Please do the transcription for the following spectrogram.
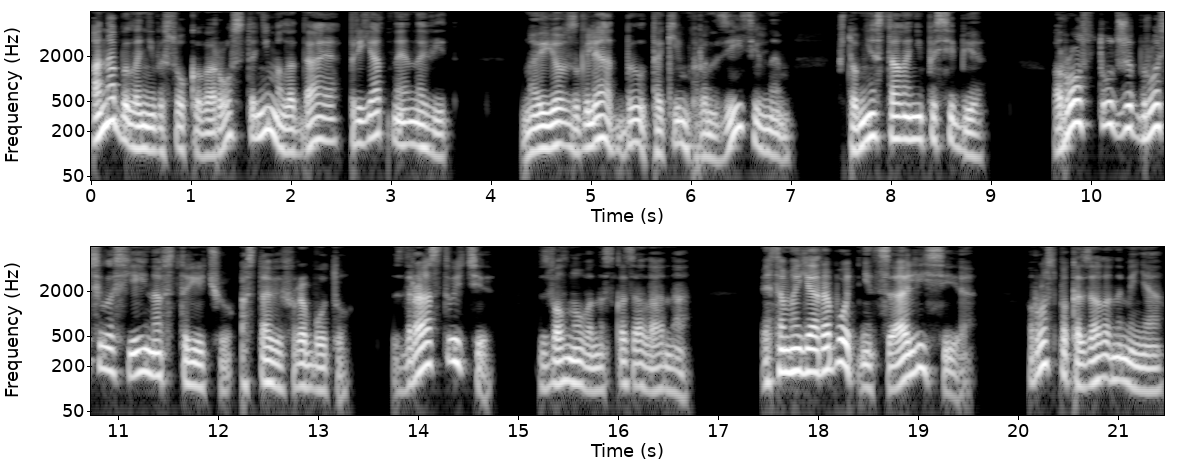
Она была невысокого роста, не молодая, приятная на вид. Но ее взгляд был таким пронзительным, что мне стало не по себе. Рос тут же бросилась ей навстречу, оставив работу. «Здравствуйте!» — взволнованно сказала она. «Это моя работница, Алисия». Рос показала на меня.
